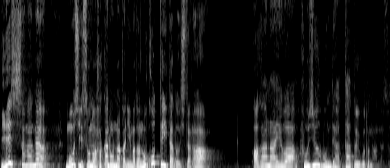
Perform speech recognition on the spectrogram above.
イエス様がもしその墓の中にまだ残っていたとしたら、贖いは不十分であったということなんです。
